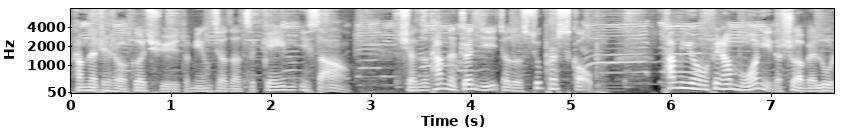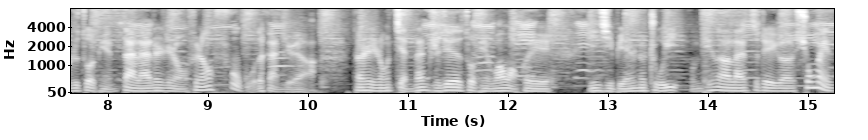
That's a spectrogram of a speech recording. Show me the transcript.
他们的这首歌曲的名字叫做《The Game Is On》，选自他们的专辑叫做 Super Scope。他们用非常模拟的设备录制作品，带来了这种非常复古的感觉啊。但是这种简单直接的作品往往会。引起别人的注意。我们听到来自这个兄妹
